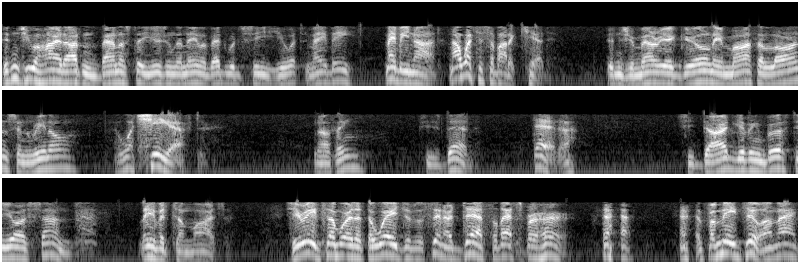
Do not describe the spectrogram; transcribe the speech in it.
Didn't you hide out in Bannister using the name of Edward C. Hewitt? Maybe. Maybe not. Now, what's this about a kid? Didn't you marry a girl named Martha Lawrence in Reno? What's she after? Nothing. She's dead. Dead, huh? She died giving birth to your son. Leave it to Martha. She reads somewhere that the wages of sin are death, so that's for her. for me, too, huh, Mac?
